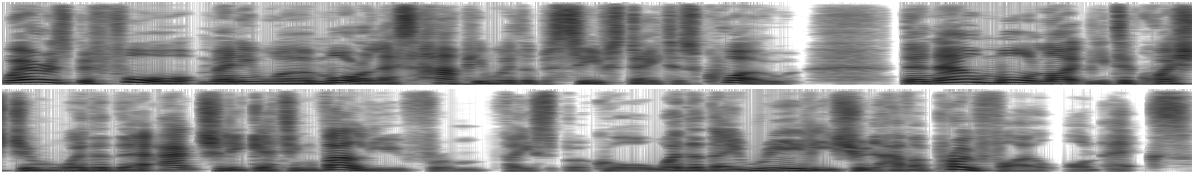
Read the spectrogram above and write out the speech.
Whereas before many were more or less happy with the perceived status quo, they're now more likely to question whether they're actually getting value from Facebook or whether they really should have a profile on X.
